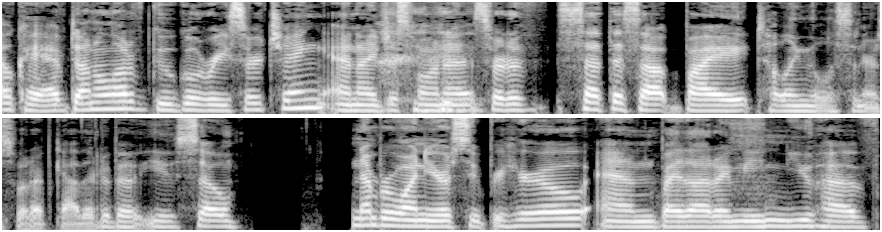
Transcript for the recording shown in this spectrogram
Okay, I've done a lot of Google researching, and I just want to sort of set this up by telling the listeners what I've gathered about you. So, number one, you're a superhero, and by that I mean you have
